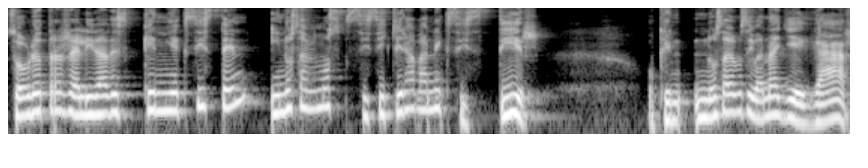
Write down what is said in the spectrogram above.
sobre otras realidades que ni existen y no sabemos si siquiera van a existir o que no sabemos si van a llegar.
